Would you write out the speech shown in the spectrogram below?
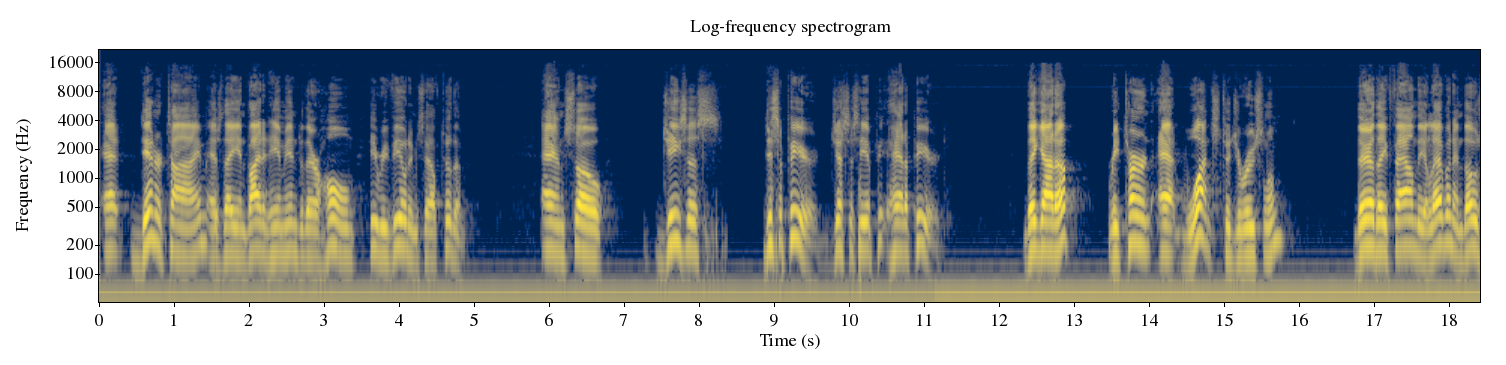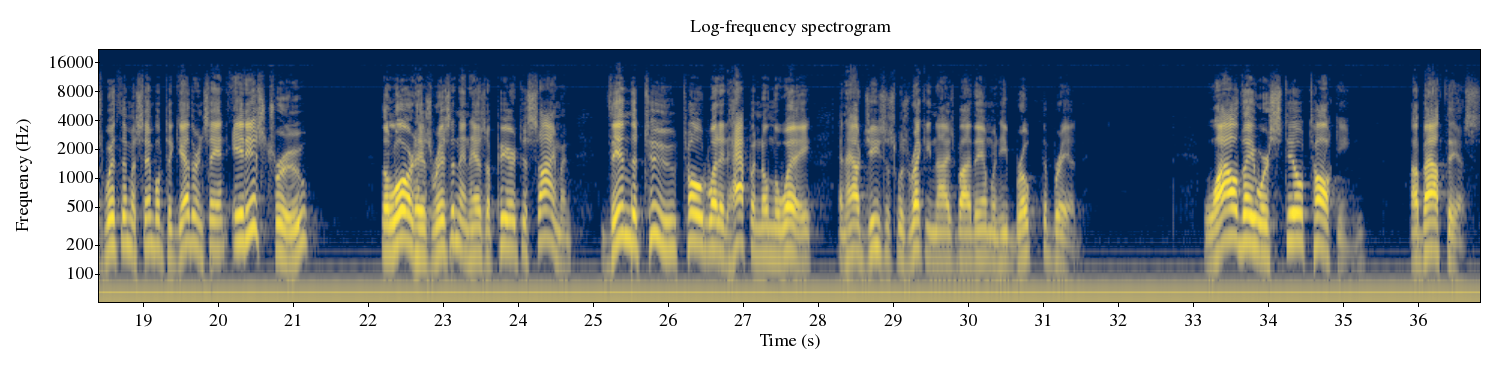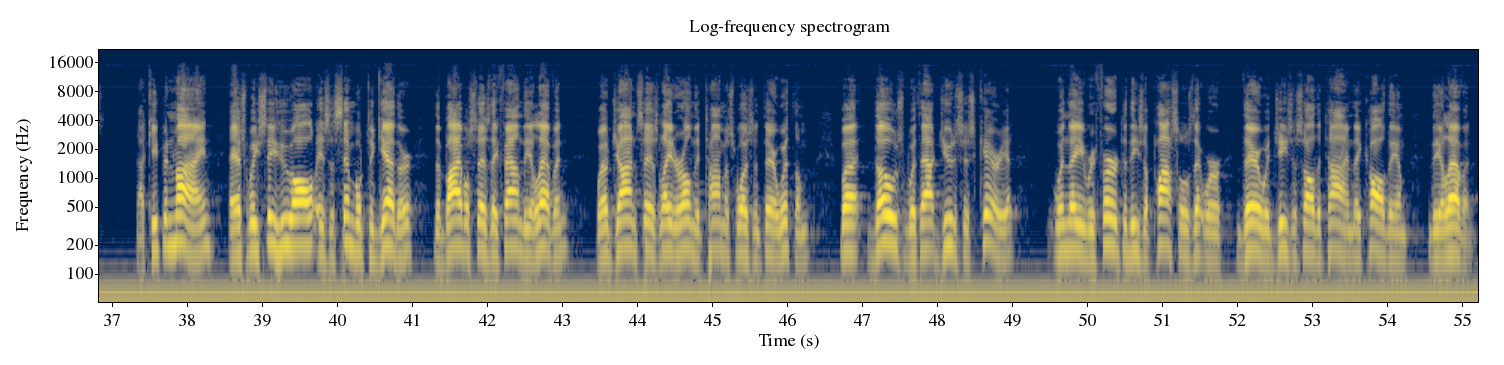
at dinner time, as they invited him into their home, he revealed himself to them. And so Jesus disappeared just as he had appeared. They got up, returned at once to Jerusalem. There they found the eleven and those with them assembled together and saying, It is true, the Lord has risen and has appeared to Simon. Then the two told what had happened on the way and how Jesus was recognized by them when he broke the bread. While they were still talking about this, now keep in mind, as we see who all is assembled together, the Bible says they found the eleven. Well, John says later on that Thomas wasn't there with them, but those without Judas Iscariot, when they referred to these apostles that were there with Jesus all the time, they called them the eleven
